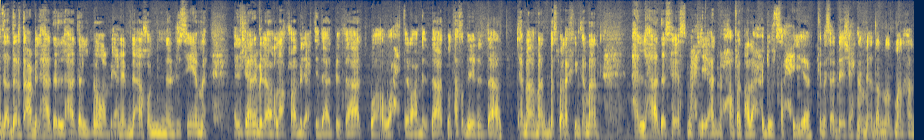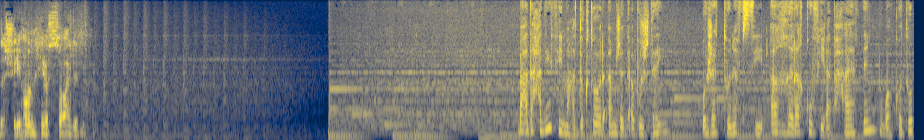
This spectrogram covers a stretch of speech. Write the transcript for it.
إذا قدرت أعمل هذا هذا النوع يعني بدي آخذ من النرجسيه الجانب له علاقه بالاعتداد بالذات واحترام الذات وتقدير الذات تماما بس ولكن كمان هل هذا سيسمح لي أن أحافظ على حدود صحية؟ بس قديش إحنا بنقدر نضمن هذا الشيء؟ هون هي السؤال المهم. بعد حديثي مع الدكتور أمجد أبو جدي وجدت نفسي أغرق في أبحاث وكتب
